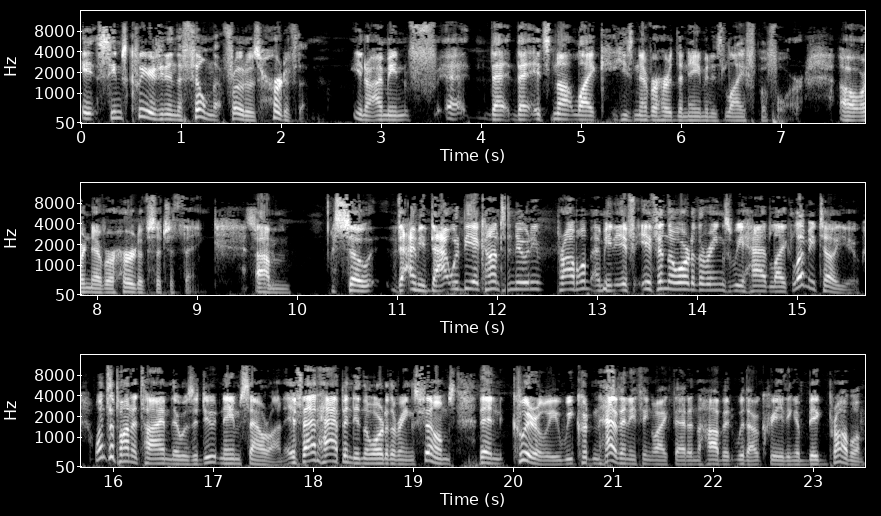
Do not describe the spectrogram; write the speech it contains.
it seems clear even in the film that Frodo's heard of them. You know, I mean, f- uh, that, that it's not like he's never heard the name in his life before, uh, or never heard of such a thing. Um, so, I mean, that would be a continuity problem. I mean, if, if in the Lord of the Rings we had like, let me tell you, once upon a time there was a dude named Sauron. If that happened in the Lord of the Rings films, then clearly we couldn't have anything like that in The Hobbit without creating a big problem.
